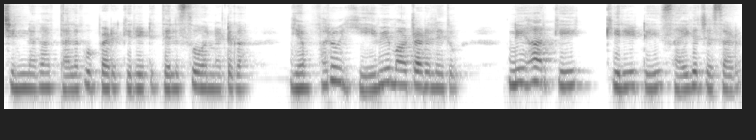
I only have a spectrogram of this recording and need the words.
చిన్నగా తలపుప్పాడు కిరీటి తెలుసు అన్నట్టుగా ఎవ్వరూ ఏమీ మాట్లాడలేదు. నిహార్కి కిరీటి సైగ చేశాడు.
